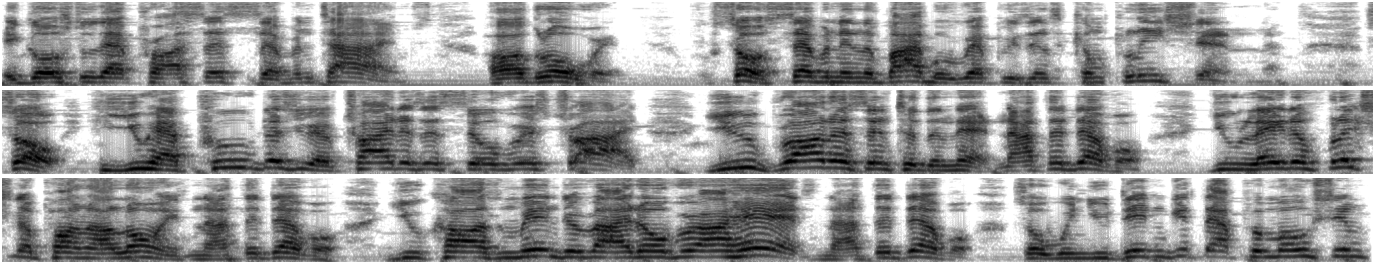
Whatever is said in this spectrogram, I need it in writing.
It goes through that process seven times. All glory. So seven in the Bible represents completion. So you have proved us, you have tried us as silver is tried. You brought us into the net, not the devil. You laid affliction upon our loins, not the devil. You caused men to ride over our heads, not the devil. So when you didn't get that promotion,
